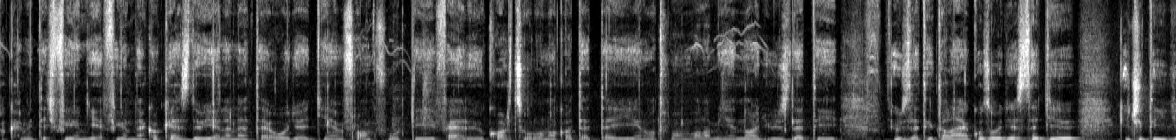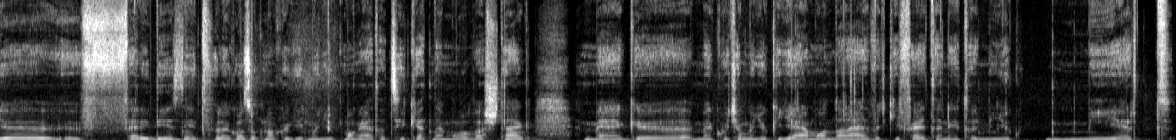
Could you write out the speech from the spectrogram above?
akár mint egy film, filmnek a kezdő jelenete, hogy egy ilyen frankfurti felhőkarcolónak a tetején ott van valamilyen nagy üzleti, üzleti találkozó, hogy ezt egy kicsit így felidéznéd, főleg azoknak, akik mondjuk magát a cikket nem olvasták, meg, meg hogyha mondjuk így elmondanád, vagy kifejtenéd, hogy mondjuk miért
